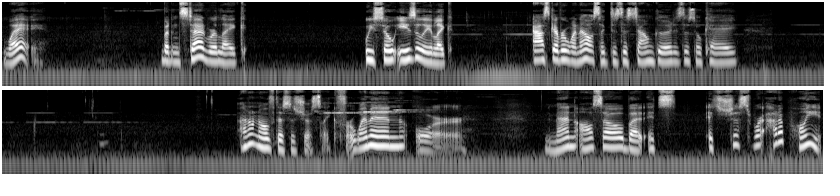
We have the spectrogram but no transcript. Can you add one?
way. But instead, we're like, we so easily like ask everyone else, like, does this sound good? Is this okay? I don't know if this is just like for women or men also, but it's it's just we're at a point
